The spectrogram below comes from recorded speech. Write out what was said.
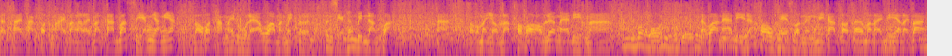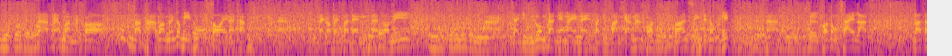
จะใช้ทางกฎหมายบ้างอะไรบ้างการวัดเสียงอย่างเงี้ย เราก็ทำให้ดูแล้วว่ามันไม่เกินซึ่งเสียงเครื่องบินดังกว่า นะเขาก็ไม่ยอมรับเขาก็เอาเรื่องในอดีตมาพูดแต่ว่าในอดีตอะก็โอเคส่วนหนึ่งมีการต่อเติมอะไรมีอะไรบ้างนะแต่ว่ามันก็ถ้าถามว่ามันก็มีทุกซอยนะครับอ่าแต่ก็เป็นประเด็น แต่ตอนนี้อ่าจะอยู่ร่วมกันยังไงในปัจจุบันกับอนาคตเพราะฉะนั้นสิ่งที่ต้องคิดนะคือเขาต้องใช้หลักรัฐ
